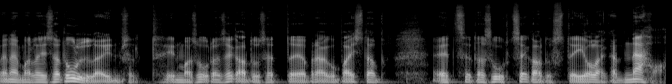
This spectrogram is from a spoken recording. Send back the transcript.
Venemaal ei saa tulla ilmselt ilma suure segaduseta ja praegu paistab, et seda suurt segadust ei ole ka näha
